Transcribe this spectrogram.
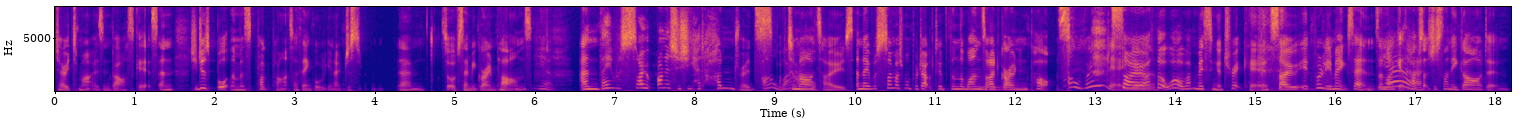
cherry tomatoes in baskets, and she just bought them as plug plants, I think, or you know, just um, sort of semi-grown plants. Yeah. And they were so honestly, she had hundreds Oh, wow. of tomatoes, and they were so much more productive than the ones I'd grown in pots. Oh, really? So Yeah. I thought, well, I'm missing a trick here. So it probably makes sense, and I get to have such a sunny garden.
